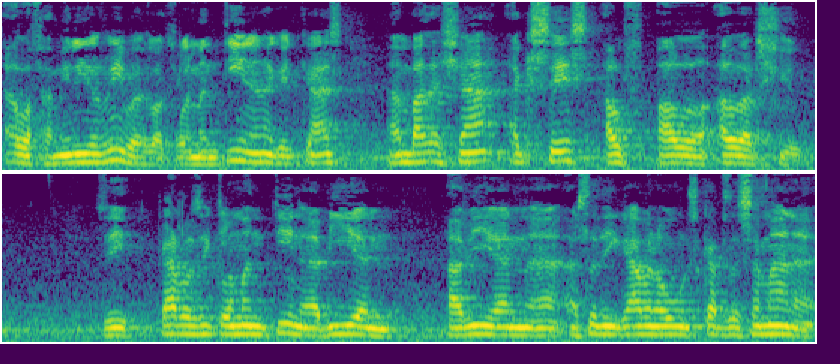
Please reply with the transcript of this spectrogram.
a la família Ribas, la Clementina en aquest cas, em va deixar accés al, al, a l'arxiu. És a dir, Carles i Clementina havien, havien, eh, es dedicaven alguns caps de setmana,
